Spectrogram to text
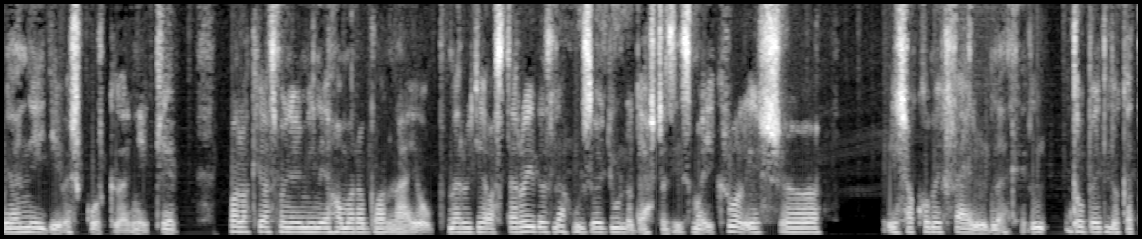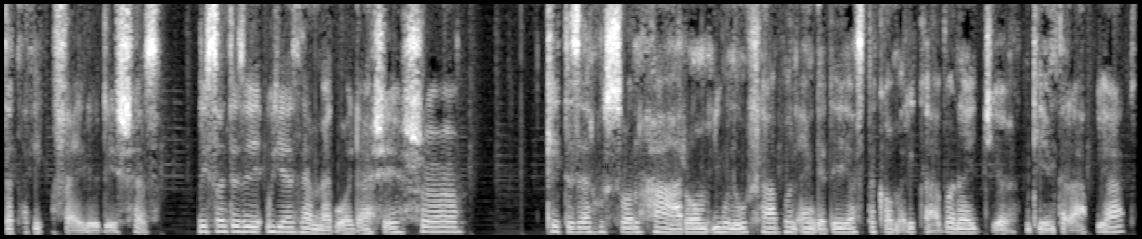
olyan négy éves kor környékén. Valaki azt mondja, hogy minél hamarabb annál jobb, mert ugye a szteroid az lehúzza a gyulladást az izmaikról, és, e, és akkor még fejlődnek, dob egy löketet nekik a fejlődéshez. Viszont ez ugye ez nem megoldás, és 2023. júniusában engedélyeztek Amerikában egy génterápiát.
